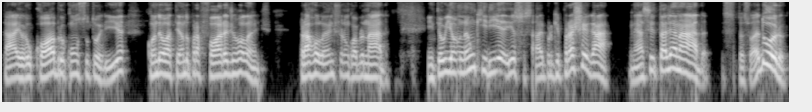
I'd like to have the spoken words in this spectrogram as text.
Tá? Eu cobro consultoria quando eu atendo para fora de Rolante. Para Rolante eu não cobro nada. Então, e eu não queria isso, sabe? Porque para chegar nessa italianada, esse pessoal é duro,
